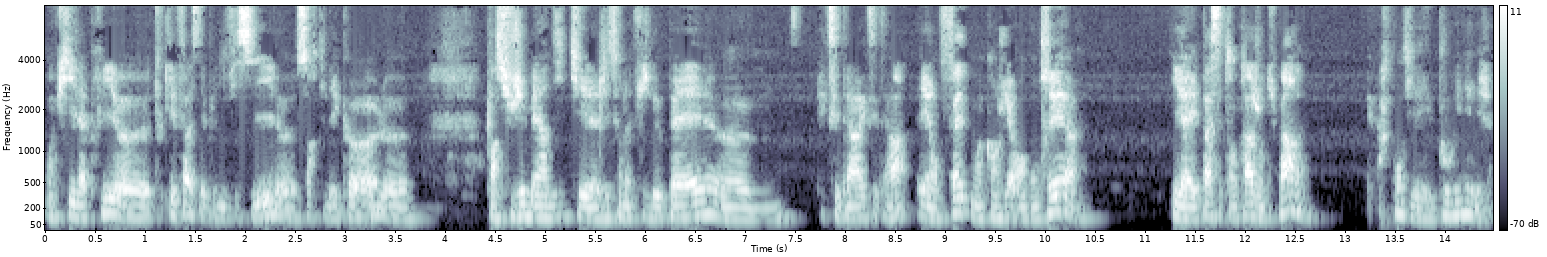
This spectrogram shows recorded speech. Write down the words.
Donc il a pris euh, toutes les phases les plus difficiles, euh, sortie d'école, un sujet merdique qui est la gestion de la fiche de paie, euh, etc., etc. Et en fait, moi, quand je l'ai rencontré, euh, il avait pas cet ancrage dont tu parles. Et par contre, il avait bourriné déjà.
